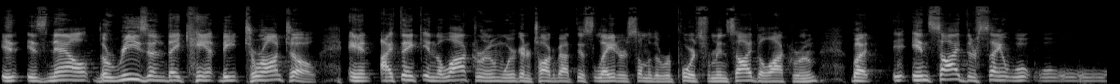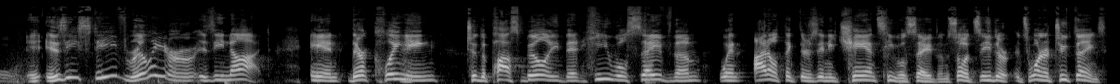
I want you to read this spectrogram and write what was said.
is, is, now the reason they can't beat Toronto. And I think in the locker room, we're going to talk about this later, some of the reports from inside the locker room, but inside they're saying, well, is he Steve really or is he not? And they're clinging hmm. To the possibility that he will save them when I don't think there's any chance he will save them. So it's either it's one or two things.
